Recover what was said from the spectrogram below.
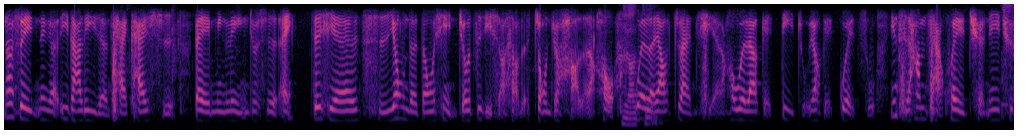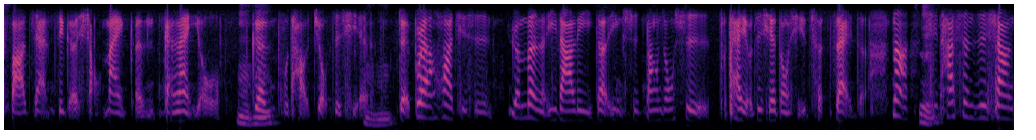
那所以那个意大利人才开始被命令，就是哎。这些实用的东西，你就自己少少的种就好了。然后为了要赚钱，然后为了要给地主、要给贵族，因此他们才会全力去发展这个小麦跟橄榄油，跟葡萄酒这些。对，不然的话，其实。原本的意大利的饮食当中是不太有这些东西存在的。那其他甚至像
